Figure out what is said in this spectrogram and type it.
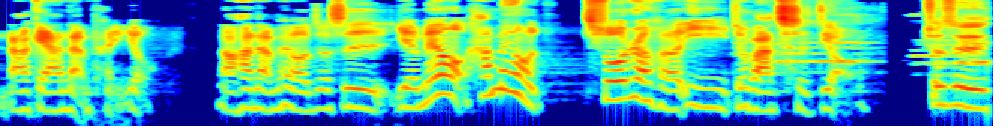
拿给她男朋友。然后她男朋友就是也没有，她没有说任何异议，就把它吃掉了。就是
